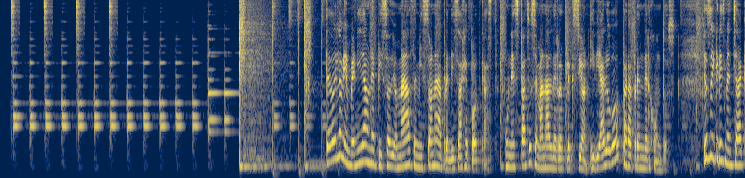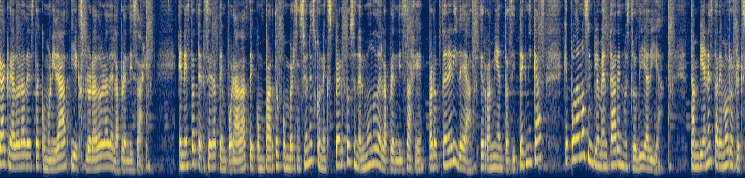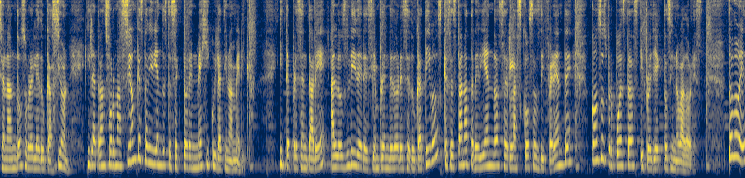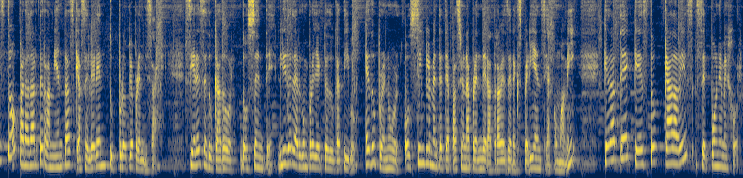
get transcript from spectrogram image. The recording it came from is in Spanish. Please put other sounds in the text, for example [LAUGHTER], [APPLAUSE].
Te doy la bienvenida a un episodio más de mi Zona de Aprendizaje Podcast, un espacio semanal de reflexión y diálogo para aprender juntos. Yo soy Cris Menchaca, creadora de esta comunidad y exploradora del aprendizaje. En esta tercera temporada te comparto conversaciones con expertos en el mundo del aprendizaje para obtener ideas, herramientas y técnicas que podamos implementar en nuestro día a día. También estaremos reflexionando sobre la educación y la transformación que está viviendo este sector en México y Latinoamérica. Y te presentaré a los líderes y emprendedores educativos que se están atreviendo a hacer las cosas diferente con sus propuestas y proyectos innovadores. Todo esto para darte herramientas que aceleren tu propio aprendizaje. Si eres educador, docente, líder de algún proyecto educativo, edupreneur o simplemente te apasiona aprender a través de la experiencia como a mí, quédate que esto cada vez se pone mejor.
